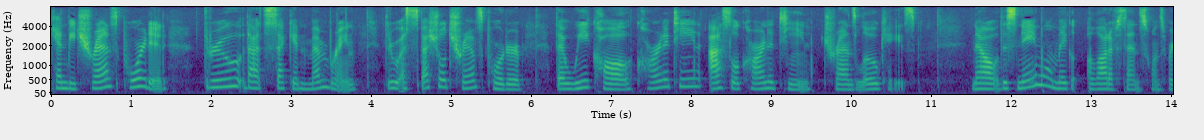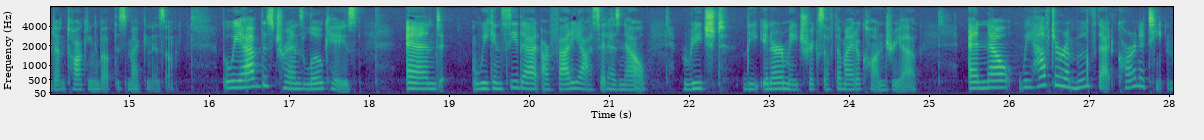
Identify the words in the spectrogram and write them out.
can be transported through that second membrane through a special transporter that we call carnitine acylcarnitine translocase. Now, this name will make a lot of sense once we're done talking about this mechanism. But we have this translocase, and we can see that our fatty acid has now reached the inner matrix of the mitochondria and now we have to remove that carnitine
